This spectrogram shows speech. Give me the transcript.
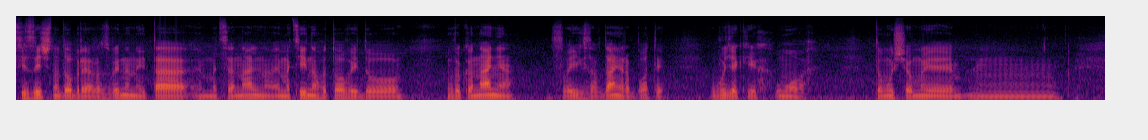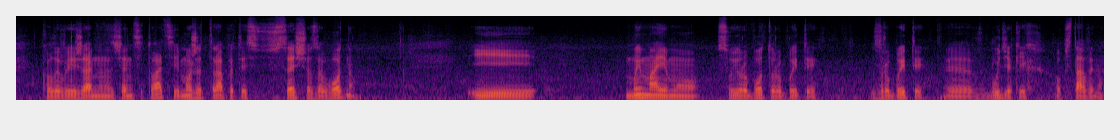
Фізично добре розвинений та емоціонально, емоційно готовий до виконання своїх завдань, роботи в будь-яких умовах. Тому що ми, коли виїжджаємо на надзвичайні ситуації, може трапитись все, що завгодно. І ми маємо свою роботу робити, зробити е, в будь-яких обставинах,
